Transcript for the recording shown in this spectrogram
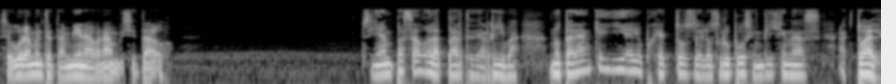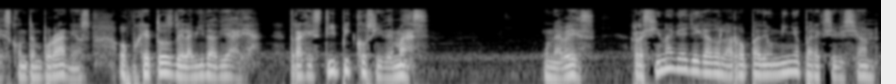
seguramente también habrán visitado. Si han pasado a la parte de arriba, notarán que allí hay objetos de los grupos indígenas actuales, contemporáneos, objetos de la vida diaria, trajes típicos y demás. Una vez, recién había llegado la ropa de un niño para exhibición,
